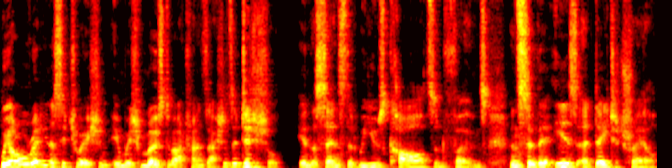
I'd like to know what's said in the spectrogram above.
We are already in a situation in which most of our transactions are digital in the sense that we use cards and phones. And so there is a data trail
